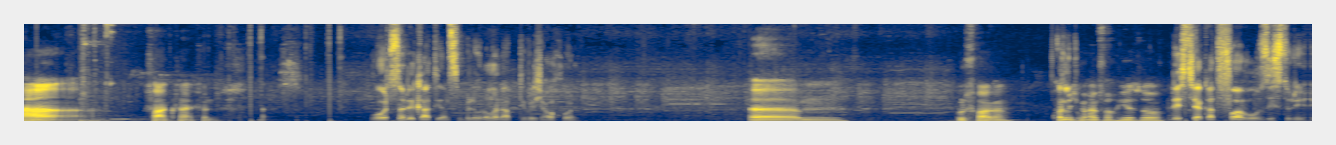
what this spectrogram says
Ah, Far Cry 5. Nice. Wo holst du dir gerade die ganzen Belohnungen ab? Die will ich auch holen. Ähm, gute Frage. Konnte ich mir einfach hier so, Du liest ja gerade vor, wo siehst du die?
